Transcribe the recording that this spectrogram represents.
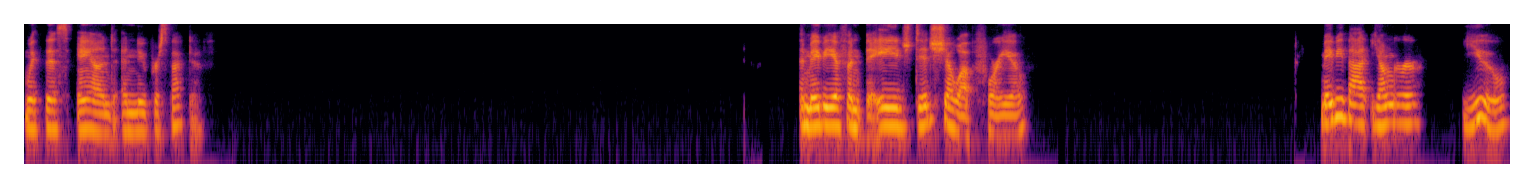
with this and a new perspective? And maybe if an age did show up for you, maybe that younger you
